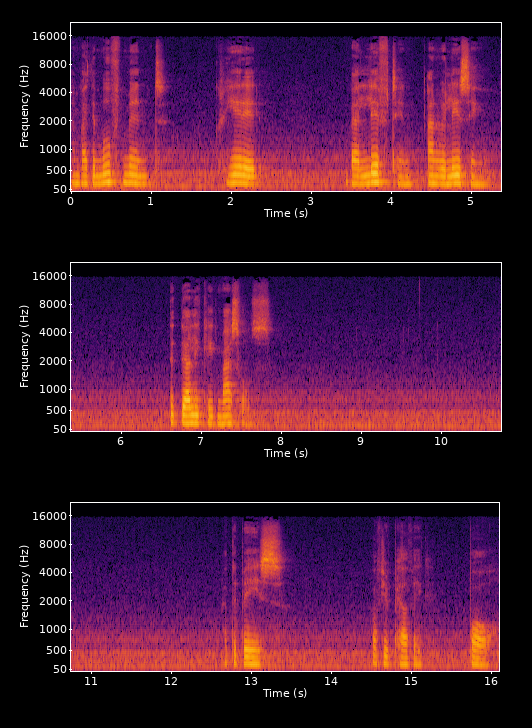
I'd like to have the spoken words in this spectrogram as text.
and by the movement created by lifting and releasing the delicate muscles at the base of your pelvic ball.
